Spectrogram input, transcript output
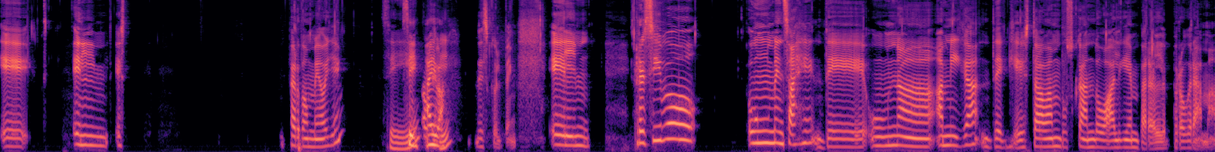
eh, perdón, ¿me oyen? Sí, ahí va. Disculpen. El, recibo un mensaje de una amiga de que estaban buscando a alguien para el programa.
